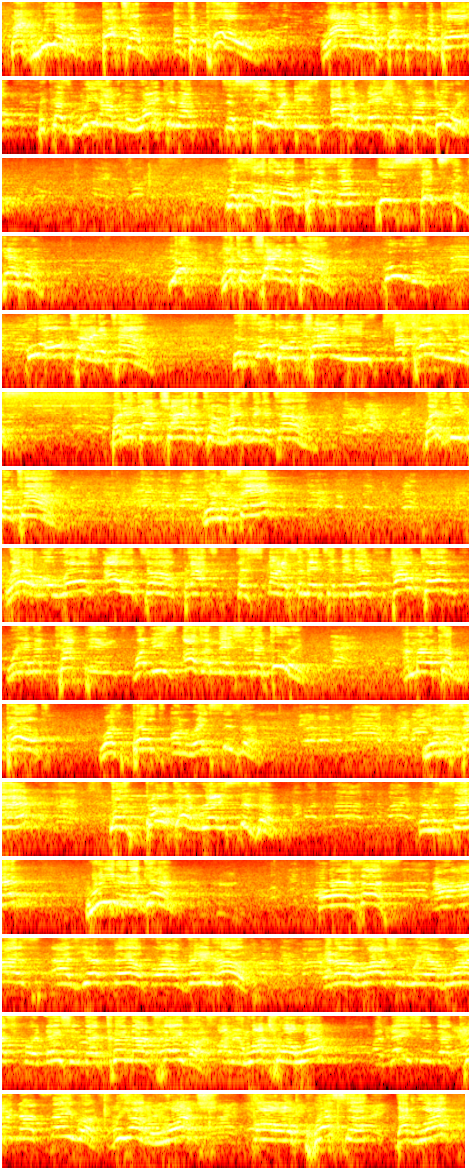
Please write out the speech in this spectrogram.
Like we are the bottom of the pole. Why are we at the bottom of the pole? Because we haven't waken up to see what these other nations are doing. Your so-called oppressor, he sticks together. Look, look at Chinatown. Who's who owns Chinatown? The so-called Chinese are communists. But they got Chinatown. Where's Nigger Town? Where's Negro Town? You understand? Where, well, where's our town, blacks, Hispanics, and Native Indian? How come we are not copying what these other nations are doing? America built, was built on racism. You understand? Was built on racism. You understand? Read it again. For as us, our eyes as yet failed for our vain hope. In our watching we have watched for a nation that could not save us. I mean, watch for what? A nation that could not save us. We have watched for our oppressor that what?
